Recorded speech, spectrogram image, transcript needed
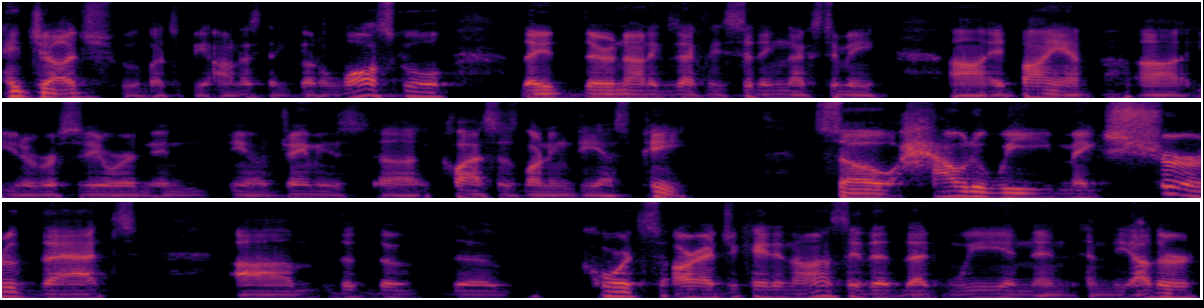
a judge who, let's be honest, they go to law school. They they're not exactly sitting next to me uh, at Biamp uh, University or in, in, you know Jamie's uh, classes learning DSP. So how do we make sure that um, the, the the courts are educated and honestly that that we and, and and the other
